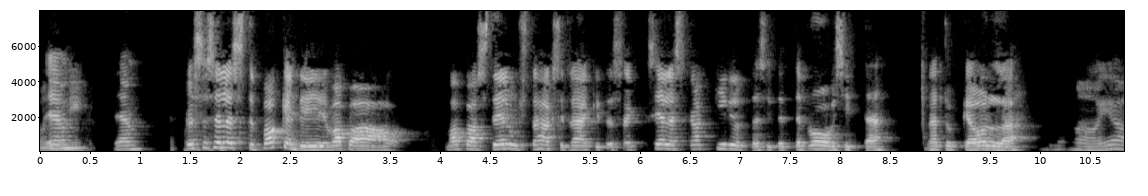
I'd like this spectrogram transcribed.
on Jah. nii? jah, kas sa sellest pakendivaba, vabast elust tahaksid rääkida, sa sellest ka kirjutasid, et te proovisite natuke olla. ja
